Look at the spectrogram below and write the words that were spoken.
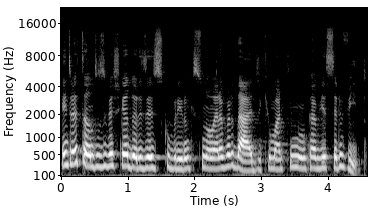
Entretanto, os investigadores descobriram que isso não era verdade, que o Mark nunca havia servido.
